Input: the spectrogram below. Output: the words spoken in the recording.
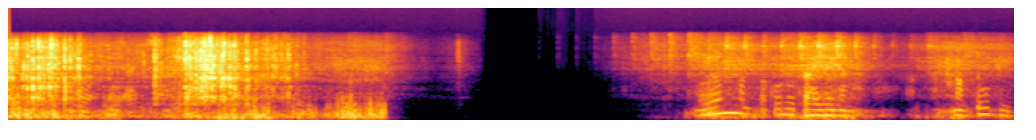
Ayan, may ice na siya. Ngayon, magpakulo tayo ng, ng tubig.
